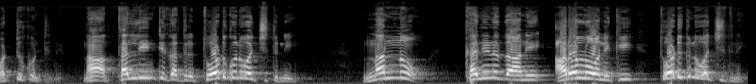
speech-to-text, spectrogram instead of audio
పట్టుకుంటుని నా తల్లి ఇంటికి అతని తోడుకుని వచ్చి నన్ను కనిన దాని అరలోనికి తోడుకుని వచ్చింది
